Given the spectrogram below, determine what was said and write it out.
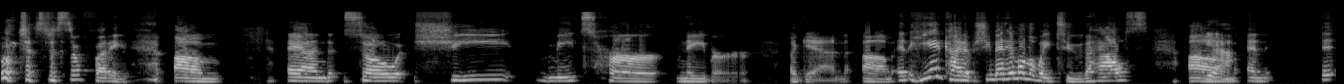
which is just so funny. Um, and so she meets her neighbor again, um, and he had kind of she met him on the way to the house, Yeah. um, and it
